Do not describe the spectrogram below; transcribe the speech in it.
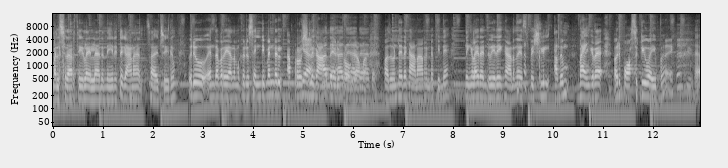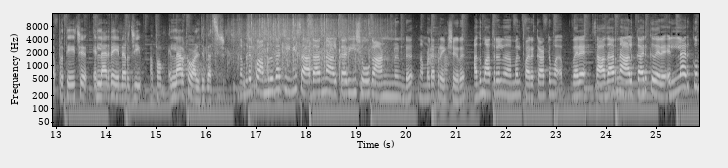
മത്സരാർത്ഥികളെ എല്ലാവരും നേരിട്ട് കാണാൻ സാധിച്ചതിലും ഒരു എന്താ പറയുക നമുക്കൊരു സെന്റിമെന്റൽ അപ്രോച്ചിൽ കാണുന്ന ഒരു പ്രോഗ്രാം പ്രോഗ്രാമാണ്. അപ്പം അതുകൊണ്ട് തന്നെ കാണാറുണ്ട്. പിന്നെ നിങ്ങളെ രണ്ടുപേരെയും കാണുന്നത് എസ്പെഷ്യലി അതും ഭയങ്കര ഒരു പോസിറ്റീവ് വൈബ് പ്രത്യേകിച്ച് എല്ലാവരുടെ എനർജിയും അപ്പം എല്ലാവർക്കും ഓൾ ദി ബെസ്റ്റ് നമ്മളിപ്പോൾ അമൃത ടി വി സാധാരണ ആൾക്കാർ ഈ ഷോ കാണുന്നുണ്ട് നമ്മുടെ പ്രേക്ഷകർ. അത് മാത്രമല്ല നമ്മൾ പരക്കാട്ട് വരെ സാധാരണ ആൾക്കാർക്ക് വരെ എല്ലാവർക്കും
